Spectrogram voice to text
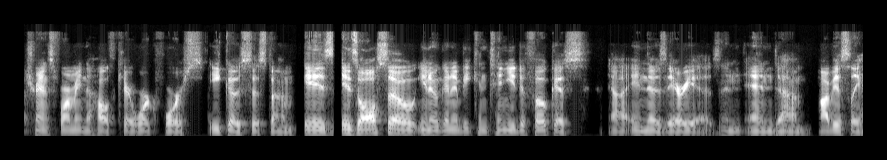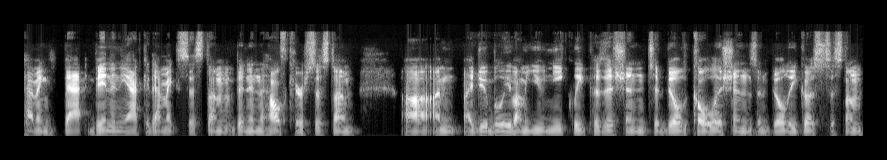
transforming the healthcare workforce ecosystem, is is also you know going to be continued to focus uh, in those areas. And and um, obviously, having bat- been in the academic system, been in the healthcare system, uh, I'm I do believe I'm uniquely positioned to build coalitions and build ecosystem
